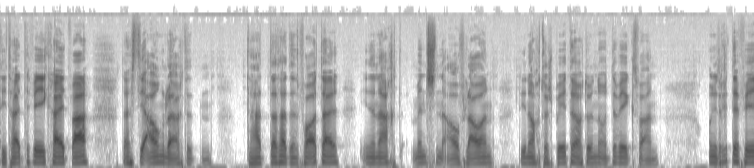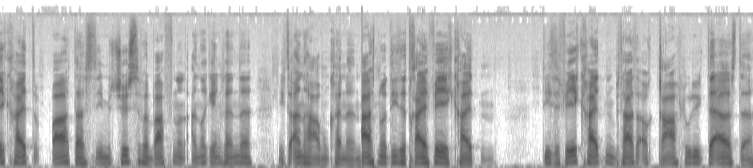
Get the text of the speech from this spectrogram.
Die zweite Fähigkeit war, dass die Augen leuchteten. Das hat, den Vorteil, in der Nacht Menschen auflauern, die noch zur späteren Stunde unterwegs waren. Und die dritte Fähigkeit war, dass sie mit Schüsse von Waffen und anderen Gegenständen nichts anhaben können. Da es nur diese drei Fähigkeiten. Diese Fähigkeiten besaß auch Graf Ludwig I.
